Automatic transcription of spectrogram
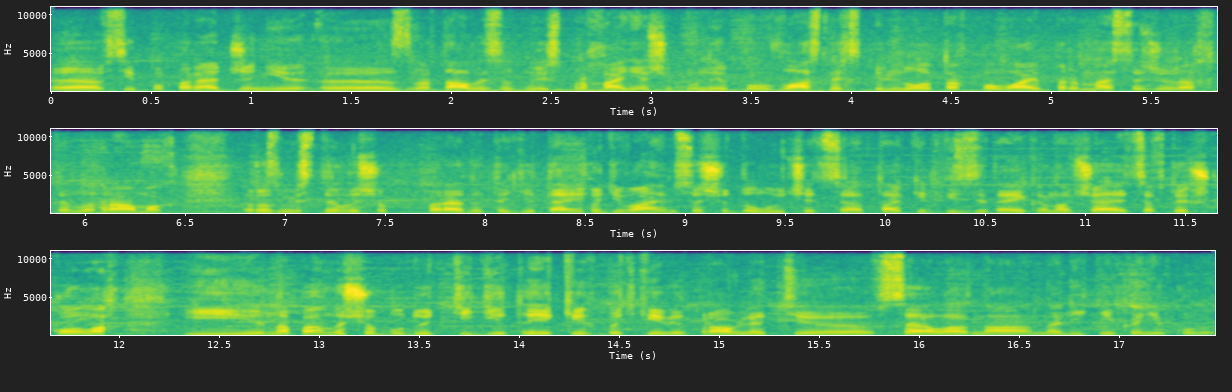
е, всі попереджені е, зверталися до них з проханням, щоб вони по власних спільнотах, по вайбер, меседжерах, телеграмах розмістили, щоб попередити дітей. Сподіваємося, що долучиться та кількість дітей, яка навчається в тих школах. І напевно, що будуть ті діти, яких батьки відправлять е, в села на, на літні канікули.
